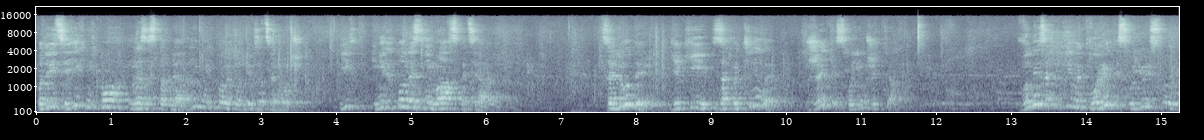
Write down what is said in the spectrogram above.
Подивіться, їх ніхто не заставляв, їм ніхто не платив за це гроші. Їх ніхто не знімав спеціально. Це люди, які захотіли жити своїм життям. Вони захотіли творити свою історію.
